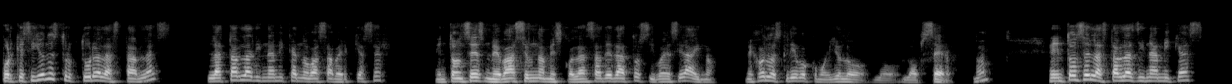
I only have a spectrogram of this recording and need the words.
porque si yo no estructuro las tablas, la tabla dinámica no va a saber qué hacer. Entonces me va a hacer una mezcolanza de datos y voy a decir, ay no, mejor lo escribo como yo lo, observo, ¿no? Entonces las tablas dinámicas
